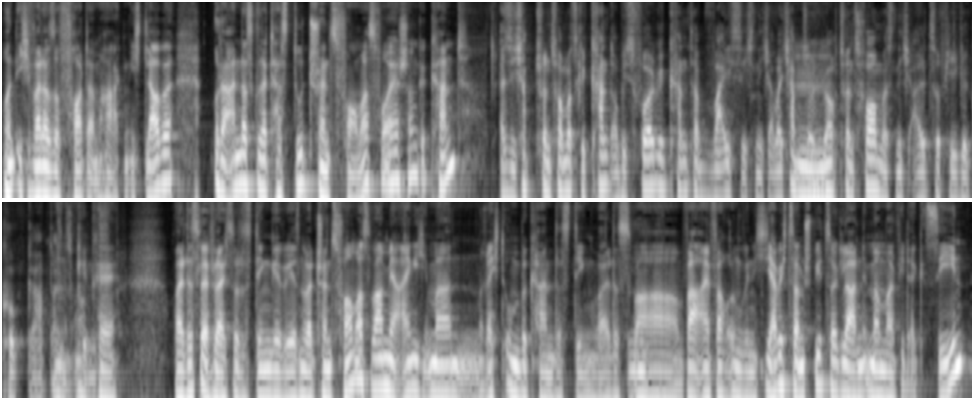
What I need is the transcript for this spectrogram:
Und ich war da sofort am Haken. Ich glaube, oder anders gesagt, hast du Transformers vorher schon gekannt? Also ich habe Transformers gekannt, ob ich es vorher gekannt habe, weiß ich nicht. Aber ich habe mhm. zum Beispiel auch Transformers nicht allzu viel geguckt gehabt als Kind. Okay. Weil das wäre vielleicht so das Ding gewesen, weil Transformers war mir eigentlich immer ein recht unbekanntes Ding, weil das mhm. war, war einfach irgendwie nicht. Die habe ich zwar im Spielzeugladen immer mal wieder gesehen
